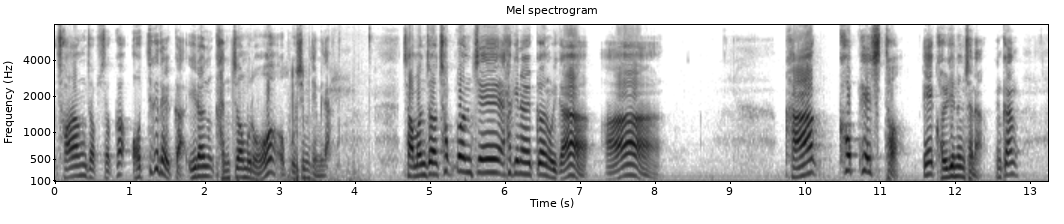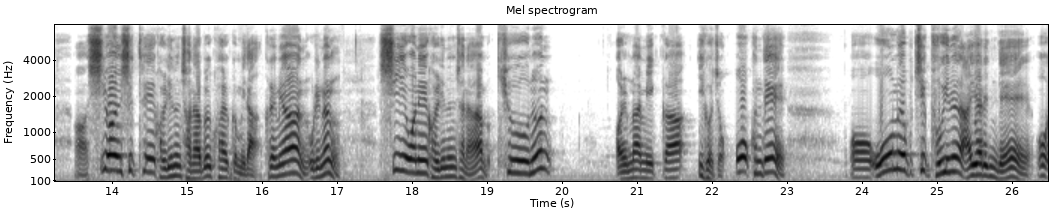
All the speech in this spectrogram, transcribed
저항 접속과 어떻게 될까? 이런 관점으로 보시면 됩니다. 자, 먼저 첫 번째 확인할 건 우리가 아, 각 커패시터에 걸리는 전압. 그러니까 어, C1, C2에 걸리는 전압을 구할 겁니다. 그러면 우리는 C1에 걸리는 전압 Q는 얼마입니까? 이거죠. 어, 근데 어, 5옴의 법칙 V는 IR인데 어,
